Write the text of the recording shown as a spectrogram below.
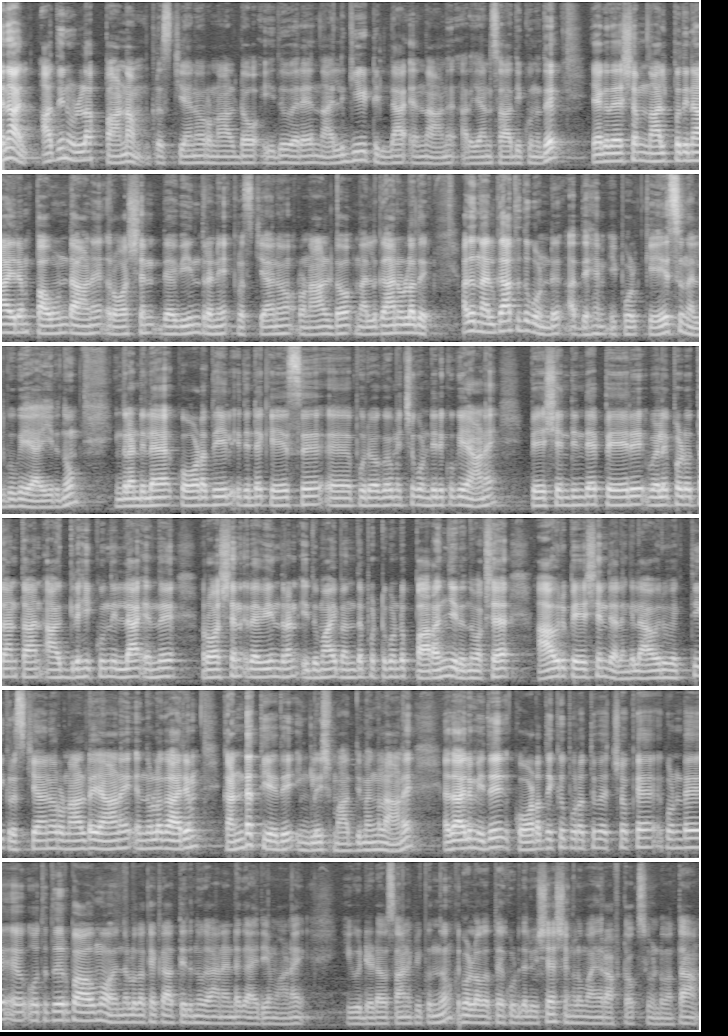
എന്നാൽ അതിനുള്ള പണം ക്രിസ്ത്യാനോ റൊണാൾഡോ ഇതുവരെ നൽകിയിട്ടില്ല എന്നാണ് അറിയാൻ സാധിക്കുന്നത്. ഏകദേശം നാൽപ്പതിനായിരം പൗണ്ടാണ് റോഷൻ രവീന്ദ്രന് ക്രിസ്ത്യാനോ റൊണാൾഡോ നൽകാനുള്ളത്. അത് നൽകാത്തത് കൊണ്ട് അദ്ദേഹം ഇപ്പോൾ കേസ് നൽകുകയായിരുന്നു. ഇംഗ്ലണ്ടിലെ കോടതിയിൽ ഇതിന്റെ കേസ് പുരോഗമിച്ചു കൊണ്ടിരിക്കുകയാണ്. പേഷ്യന്റിന്റെ പേര് വെളിപ്പെടുത്താൻ താൻ ആഗ്രഹിക്കുന്നില്ല എന്ന് റോഷൻ രവീന്ദ്രൻ ഇതുമായി ബന്ധപ്പെട്ടുകൊണ്ട് പറഞ്ഞിരുന്നു. പക്ഷേ ആ ഒരു പേഷ്യന്റ് അല്ലെങ്കിൽ ആ ഒരു വ്യക്തി ക്രിസ്ത്യാനോ റൊണാൾഡോയാണ് എന്നുള്ള കാര്യം കണ്ടെത്തിയത് ഇംഗ്ലീഷ് മാധ്യമങ്ങളാണ്. ഏതായാലും ഇത് കോടതിക്ക് പുറത്ത് വെച്ചൊക്കെ കൊണ്ട് ഒത്തുതീർപ്പാവുമോ എന്നുള്ളതൊക്കെ കാത്തിരുന്നു കാണേണ്ട കാര്യമാണ്. ഈ വീഡിയോയുടെ അവസാനിപ്പിക്കുന്നു. ഇപ്പോൾ ലോകത്തെ കൂടുതൽ വിശേഷങ്ങളുമായി റാഫ് ടോക്സ് കൊണ്ടുമെത്താം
